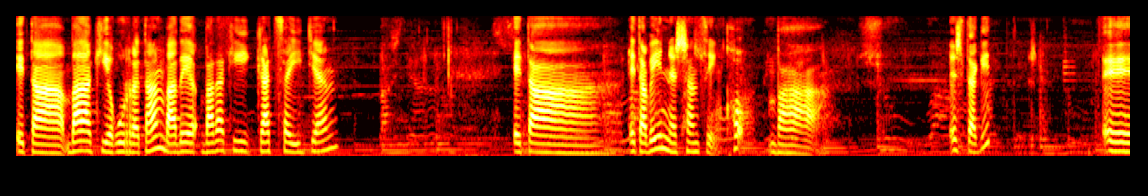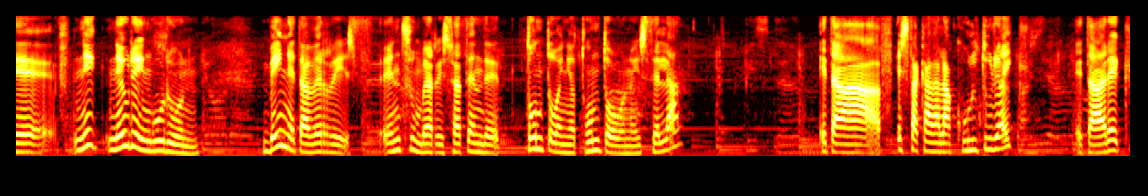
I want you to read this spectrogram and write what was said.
eta badaki egurretan bade, badaki katza egiten. Eta eta behin esan zin jo ba ez dakit e, nik neure ingurun behin eta berriz entzun behar izaten dut tonto baino tonto naizela eta ez dakadala kulturaik eta arek,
